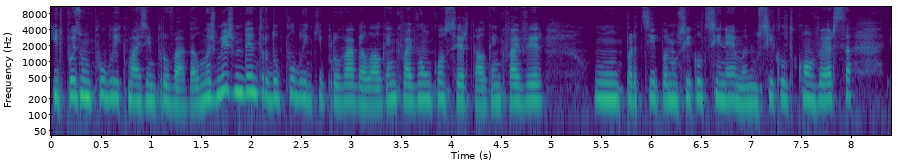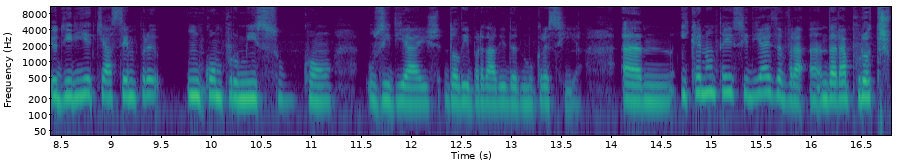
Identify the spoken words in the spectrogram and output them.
e depois um público mais improvável. Mas mesmo dentro do público improvável, alguém que vai ver um concerto, alguém que vai ver um participa num ciclo de cinema, num ciclo de conversa, eu diria que há sempre um compromisso com os ideais da liberdade e da democracia. Um, e quem não tem esses ideais haverá, andará por outros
